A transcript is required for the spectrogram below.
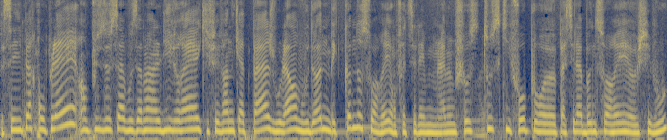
C'est hyper complet. En plus de ça, vous avez un livret qui fait 24 pages où là, on vous donne, mais comme nos soirées, en fait, c'est la même chose, tout ce qu'il faut pour euh, passer la bonne soirée euh, chez vous.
